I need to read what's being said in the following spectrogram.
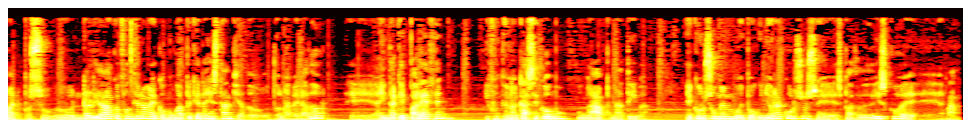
Bueno, pois en realidad o que funcionan é como unha pequena instancia do, do navegador, eh, aínda que parecen e funcionan case como unha app nativa e consumen moi pouquiños recursos, eh, espazo de disco e, e RAM.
